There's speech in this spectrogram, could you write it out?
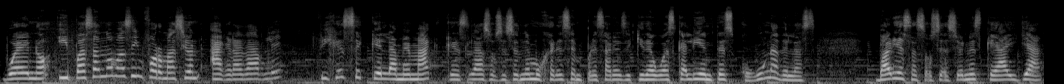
Bueno, y pasando más información agradable, fíjese que la MEMAC, que es la Asociación de Mujeres Empresarias de aquí de Aguascalientes, o una de las varias asociaciones que hay ya,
